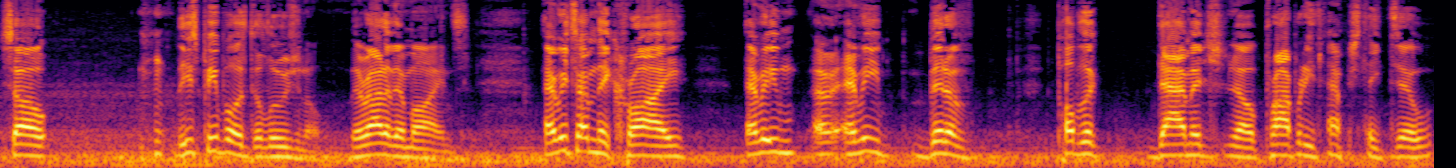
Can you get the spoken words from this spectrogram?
so, these people are delusional. They're out of their minds. Every time they cry, every every bit of public damage, you know, property damage they do,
